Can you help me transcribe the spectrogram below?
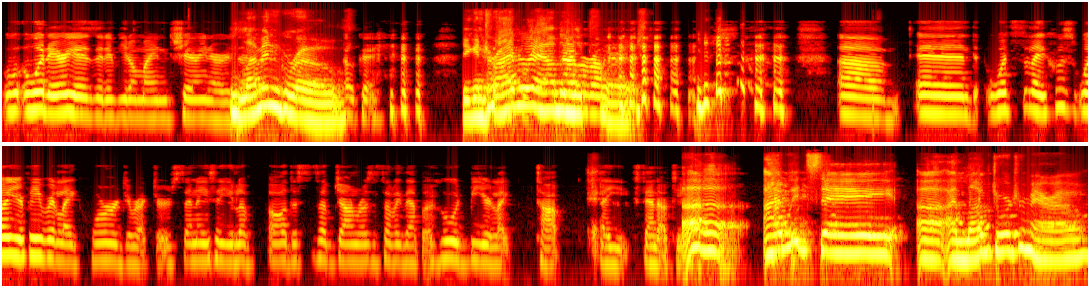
W- what area is it, if you don't mind sharing? Or Lemon Grove. Okay. you can drive around and look around. for it. um, and what's like, who's what are your favorite like horror directors? I know you said you love all the subgenres and stuff like that, but who would be your like top that you stand out to you? Uh, I would say uh, I love George Romero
